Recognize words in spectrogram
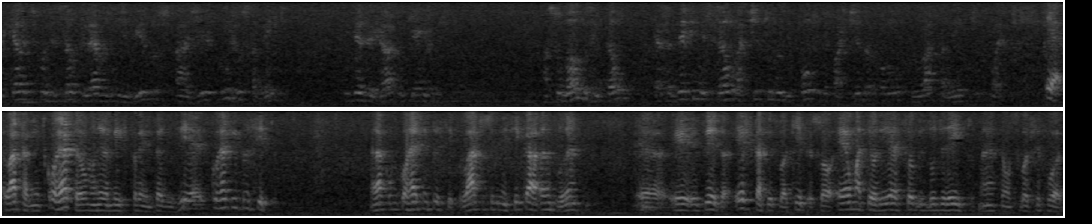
aquela disposição que leva os indivíduos a agir injustamente e desejar o que é injusto. Assumamos, então, essa definição a título de ponto de partida como latamente correta é latamente correta, é uma maneira meio estranha de traduzir, é correto em princípio. É, como correto em princípio. Lato significa amplo, né? É, e, veja, esse capítulo aqui, pessoal, é uma teoria sobre do direito. Né? Então, se você for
